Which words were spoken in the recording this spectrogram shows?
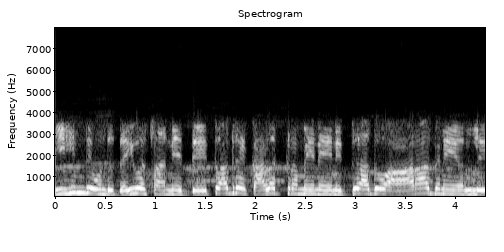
ಈ ಹಿಂದೆ ಒಂದು ದೈವ ಸಾನ್ನಿಧ್ಯ ಇತ್ತು. ಆದ್ರೆ ಕಾಲಕ್ರಮೇಣ ಏನಿತ್ತು, ಅದು ಆರಾಧನೆಯಲ್ಲಿ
